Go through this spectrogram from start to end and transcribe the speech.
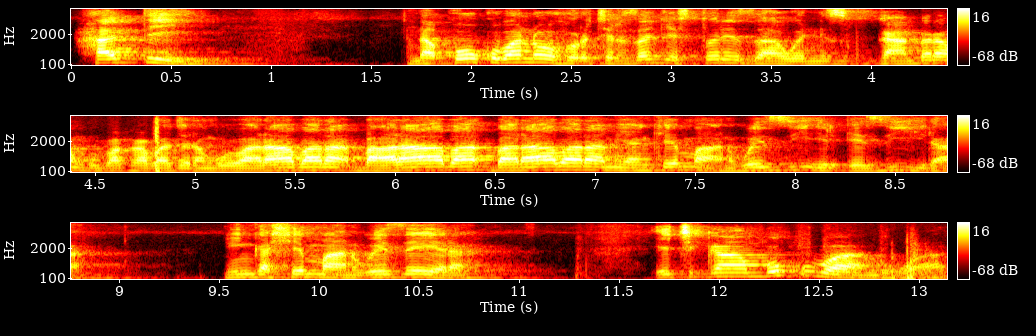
hati nakokuba nohurukiriza gye sitori zaawe nizikugambira ngu bakabagira ngu barabaramya nk'emandwa eziira ningashi emandwa ezeera ekigambo okubandwa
